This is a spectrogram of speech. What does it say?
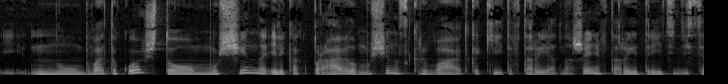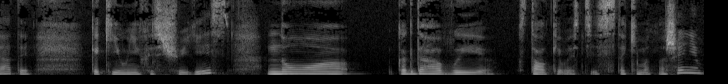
Ну, бывает такое, что мужчина, или, как правило, мужчины скрывают какие-то вторые отношения, вторые, третьи, десятые, какие у них еще есть. Но когда вы сталкиваетесь с таким отношением,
